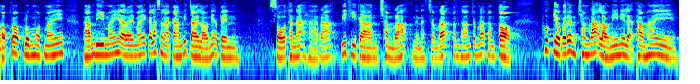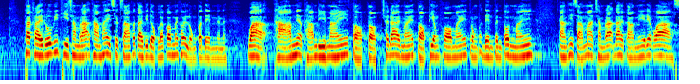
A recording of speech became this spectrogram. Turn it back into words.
ตอบครอบคลุมหมดไหมถามดีไหมอะไรไหมก็ลักษณะการวิจัยเหล่านี้เป็น โสธนะหาระวิธีการชำระเนี่ยนะชำระคำถามชำระคำตอบ พวกเกี่ยวกับเรื่องชำระเหล่านี้นี่แหละทำให้ถ้าใครรู้วิธีชำระทำให้ศึกษาพระไตรปิฎกแล้วก็ไม่ค่อยหลงประเด็นเนี่ยนะว่าถามเนี่ยถามดีไหมตอบตอบใช้ได้ไหมตอบเพียงพอไหมตรงประเด็นเป็นต้นไหมการที่สามารถชำระได้ตามนี้เรียกว่า โส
